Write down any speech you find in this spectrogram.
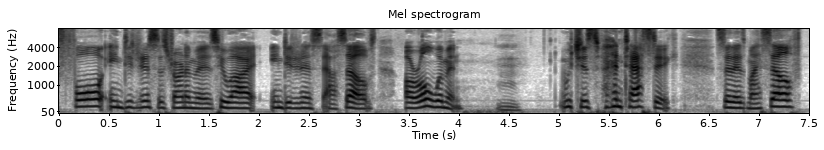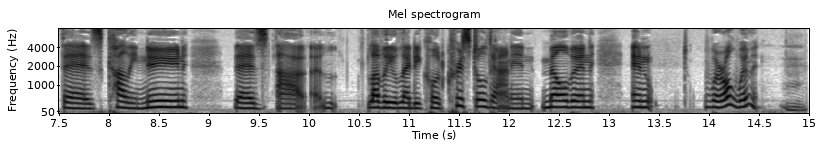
four Indigenous astronomers who are Indigenous ourselves are all women, mm. which is fantastic. So there's myself, there's Karlie Noon, there's uh, a lovely lady called Crystal down in Melbourne, and we're all women. Mm.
